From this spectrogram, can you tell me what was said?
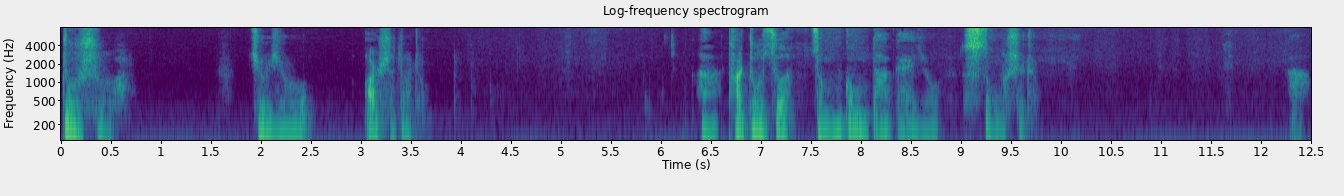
著书啊，就有二十多种。啊，他著作总共大概有四五十种。啊，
